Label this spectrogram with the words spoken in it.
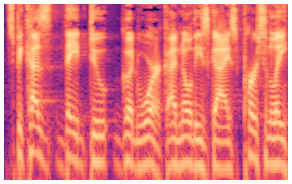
It's because they do good work. I know these guys personally.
